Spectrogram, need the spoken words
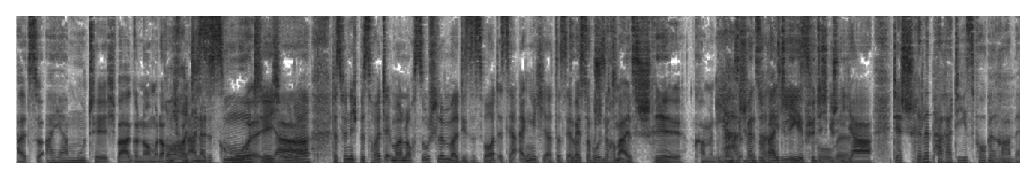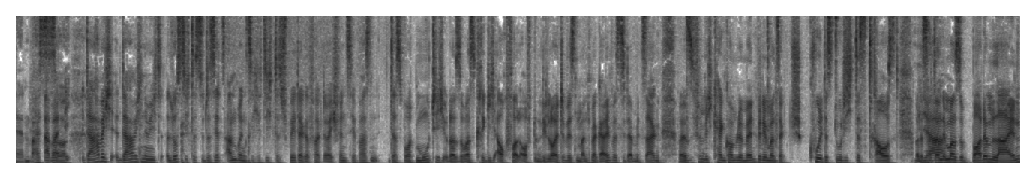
als so, ah ja, mutig wahrgenommen und auch nicht Boah, von allen als cool. mutig, ja. oder? Das finde ich bis heute immer noch so schlimm, weil dieses Wort ist ja eigentlich, hat das ja Du wirst doch bestimmt noch immer als schrill kommen. Ja, wenn, so- wenn so Beiträge für dich geschrieben Ja, der schrille Paradiesvogel Robin, weißt Aber du so? ich, da habe ich, da habe ich nämlich lustig, dass du das jetzt anbringst. Ich hätte dich das später gefragt, aber ich finde es hier passend. Das Wort mutig oder sowas kriege ich auch voll oft und die Leute wissen manchmal gar nicht, was sie damit sagen. Weil das ist für mich kein Kompliment, wenn jemand sagt, cool, dass du dich das traust. Weil das Ja. hat dann immer so Bottomline.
